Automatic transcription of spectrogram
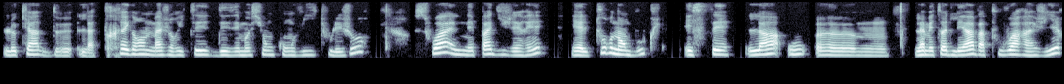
le cas de la très grande majorité des émotions qu'on vit tous les jours, soit elle n'est pas digérée et elle tourne en boucle, et c'est là où euh, la méthode Léa va pouvoir agir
